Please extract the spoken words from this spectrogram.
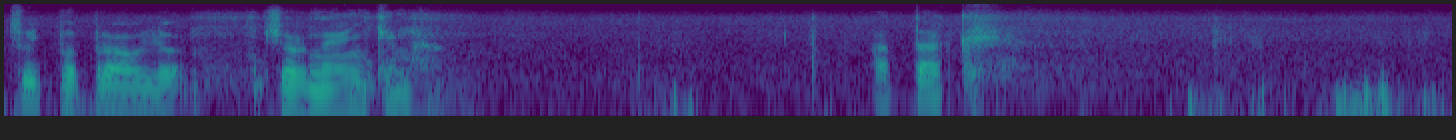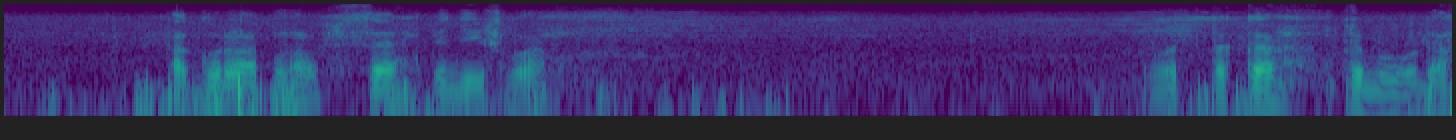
Чуть поправлю чорненьким. А так акуратно все підійшло. От така приблуда.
